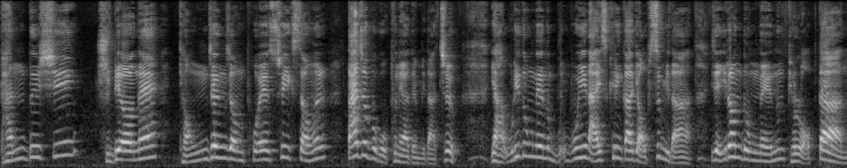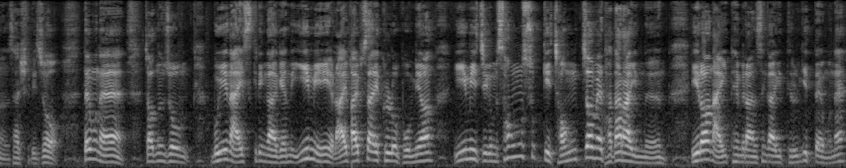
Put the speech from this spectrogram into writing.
반드시 주변의 경쟁 점포의 수익성을 따져보고 오픈해야 됩니다. 즉, 야, 우리 동네에는 무- 무인 아이스크림 가게 없습니다. 이제 이런 동네에는 별로 없다는 사실이죠. 때문에 저는 좀 무인 아이스크림 가게는 이미 라이프 사이클로 보면 이미 지금 성숙기 정점에 다다라 있는 이런 아이템이라는 생각이 들기 때문에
